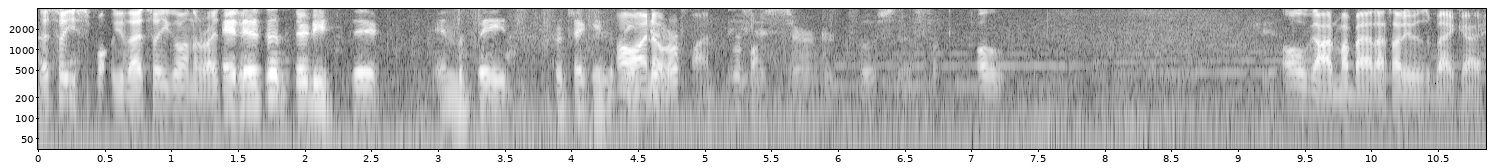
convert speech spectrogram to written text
That's why you spawn. That's why you go on the right Hey, side. there's a 36 in the base protecting the Oh, I know. base We're fine. We're need fine. to surrender close to the fucking. Oh. Shit. Oh god, my bad. I thought he was a bad guy.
